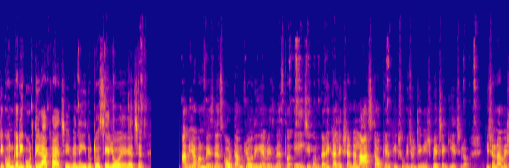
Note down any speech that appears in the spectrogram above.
চিকনকারি কুর্তি রাখা আছে ইভেন এই দুটো সেলও হয়ে গেছে। আমি যখন বিজনেস করতাম ক্লোদিংয়ের বিজনেস তো এই চিকনকারি কালেকশনটা লাস্ট স্টকের কিছু কিছু জিনিস বেঁচে গিয়েছিল। কিছু না বেশ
